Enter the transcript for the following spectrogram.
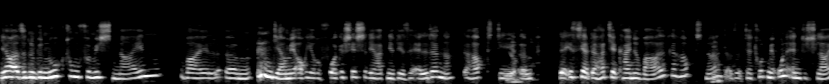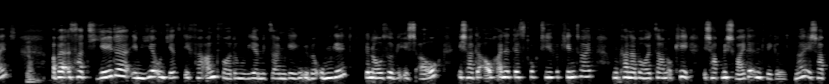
Ja, also eine Genugtuung für mich nein, weil ähm, die haben ja auch ihre Vorgeschichte, die hatten ja diese Eltern ne, gehabt, die Ja, ähm, der ist ja, der hat ja keine Wahl gehabt, ja, ne? Also der tut mir unendlich leid. ja, Aber es hat jeder im Hier und Jetzt die Verantwortung, wie er mit seinem Gegenüber umgeht, genauso wie ich auch. Ich hatte auch eine destruktive Kindheit und kann aber heute sagen, okay, ich habe mich weiterentwickelt, ne? Ich habe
